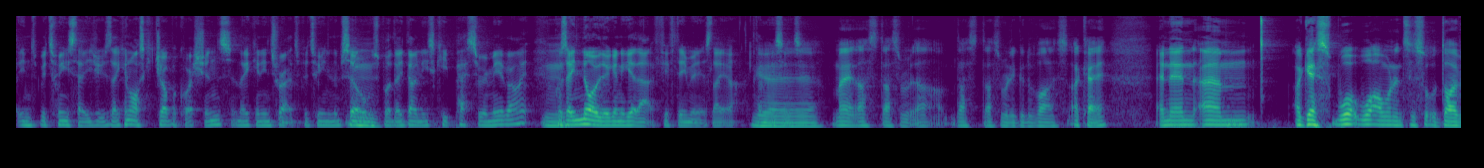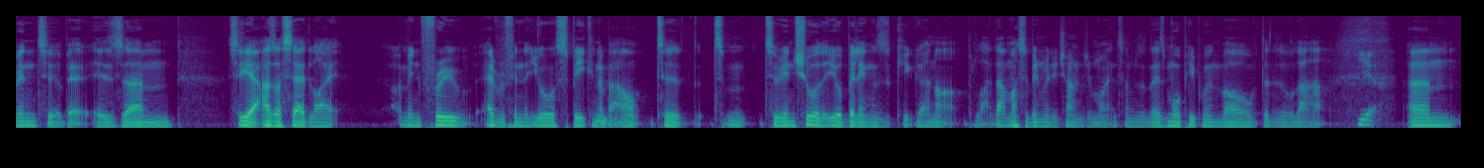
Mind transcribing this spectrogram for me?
in between stages. They can ask each other questions and they can interact between themselves, Mm. but they don't need to keep pestering me about it Mm. because they know they're going to get that 15 minutes later. Yeah, yeah, yeah, mate. That's that's that's that's really good advice. Okay, and then um, I guess what what I wanted to sort of dive into a bit is um, so yeah, as I said, like I mean, through everything that you're speaking about, to to to ensure that your billings keep going up, like that must have been really challenging, right? In terms of there's more people involved and all that. Yeah. Um,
